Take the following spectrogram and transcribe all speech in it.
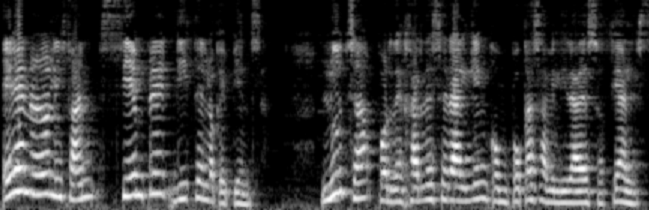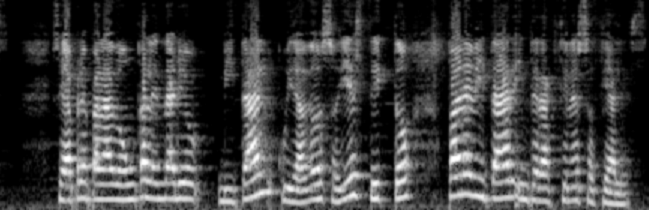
Eleanor Oliphant siempre dice lo que piensa. Lucha por dejar de ser alguien con pocas habilidades sociales. Se ha preparado un calendario vital, cuidadoso y estricto para evitar interacciones sociales.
